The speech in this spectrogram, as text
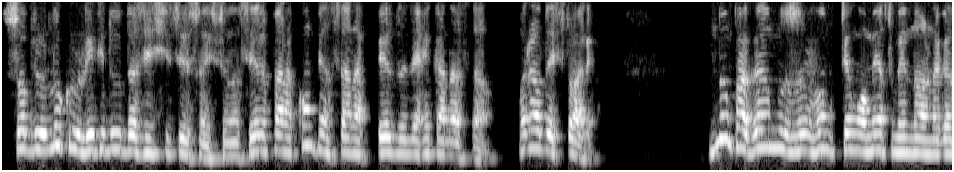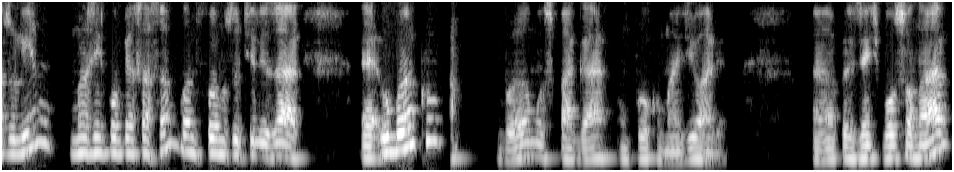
sobre o lucro líquido das instituições financeiras para compensar a perda de arrecadação. Moral da história: não pagamos, vamos ter um aumento menor na gasolina, mas em compensação, quando formos utilizar é, o banco, vamos pagar um pouco mais. E olha, o presidente Bolsonaro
